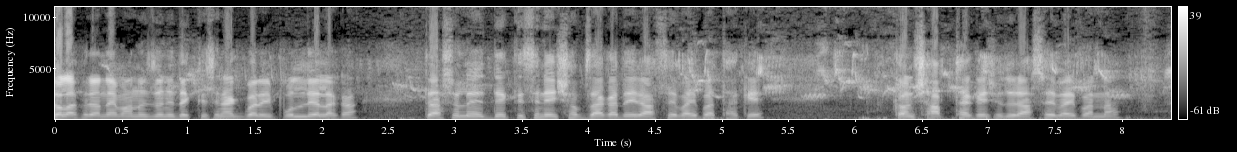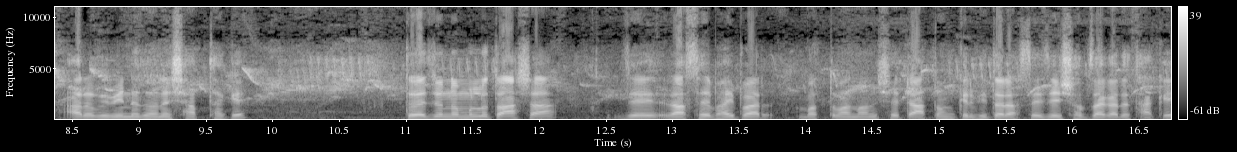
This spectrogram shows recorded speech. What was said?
চলাফেরা নেই মানুষজনই দেখতেছেন একবার এই পল্লী এলাকা। তো আসলে দেখতেছেন এইসব জায়গাতে রাসে ভাইপার থাকে। কারণ সাপ থাকে, শুধু রাসে ভাইপার না, আরও বিভিন্ন ধরনের সাপ থাকে। তো এর জন্য মূলত আশা যে রাসে ভাইপার বর্তমান মানুষ এটা আতঙ্কের ভিতর আছে যেই সব জায়গাতে থাকে।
